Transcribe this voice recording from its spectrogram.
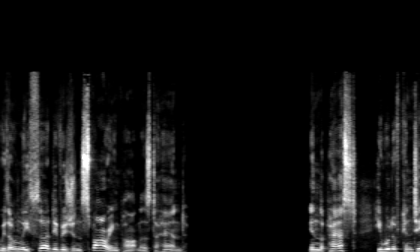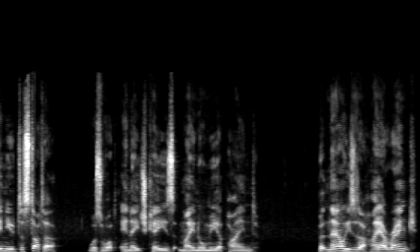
with only 3rd Division sparring partners to hand. In the past, he would have continued to stutter, was what NHK's Mainoumi opined. But now he's at a higher rank,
